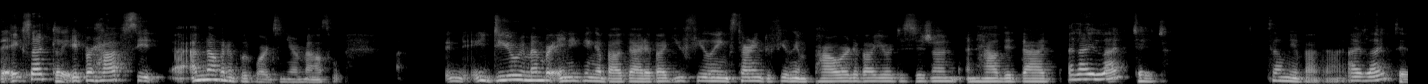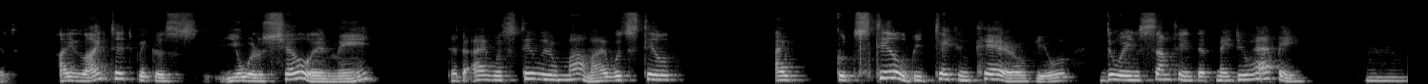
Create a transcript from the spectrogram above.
Exactly. It perhaps it. I'm not going to put words in your mouth. Do you remember anything about that? About you feeling, starting to feel empowered about your decision, and how did that? And I liked it. Tell me about that. I liked it. I liked it because you were showing me that I was still your mom. I was still, I could still be taking care of you, doing something that made you happy, mm-hmm.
